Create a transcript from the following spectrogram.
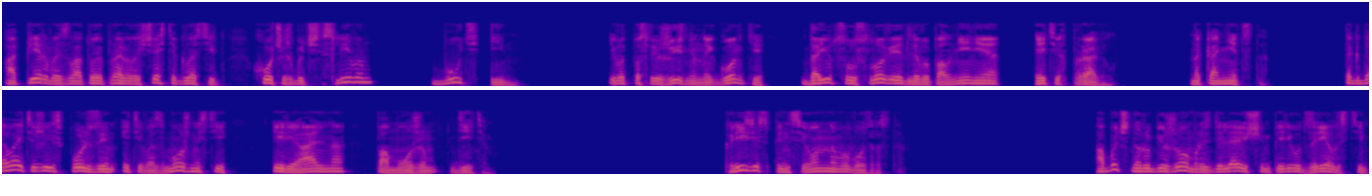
А первое золотое правило счастья гласит «Хочешь быть счастливым? Будь им». И вот после жизненной гонки даются условия для выполнения этих правил. Наконец-то! Так давайте же используем эти возможности и реально поможем детям. Кризис пенсионного возраста Обычно рубежом, разделяющим период зрелости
